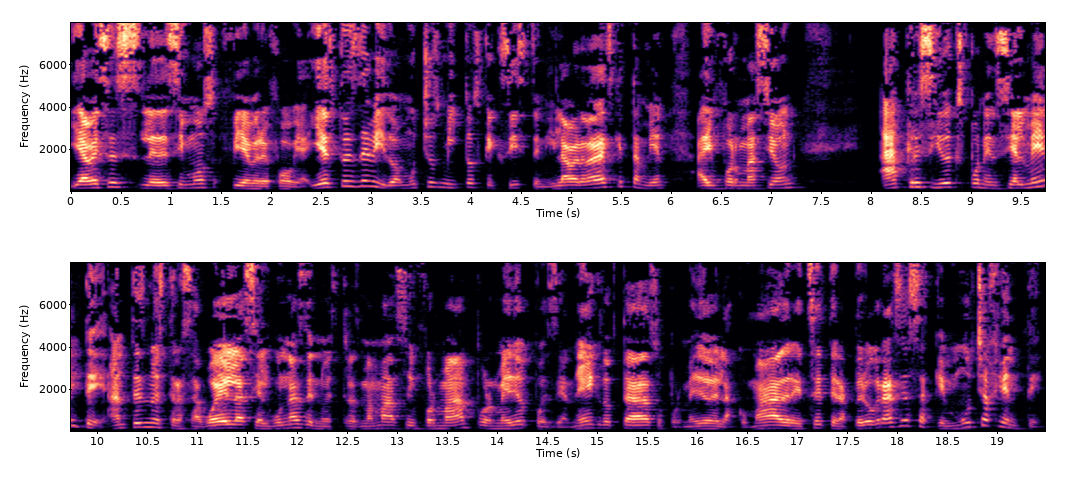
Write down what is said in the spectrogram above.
y a veces le decimos fiebrefobia. Y esto es debido a muchos mitos que existen y la verdad es que también a información ha crecido exponencialmente. Antes nuestras abuelas y algunas de nuestras mamás se informaban por medio pues de anécdotas o por medio de la comadre, etcétera, pero gracias a que mucha gente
